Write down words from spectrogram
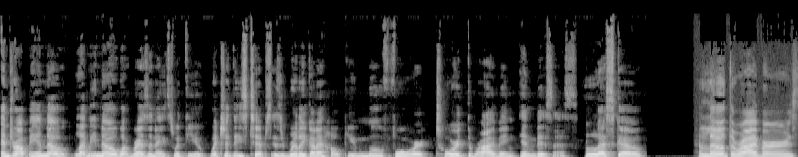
and drop me a note. Let me know what resonates with you. Which of these tips is really going to help you move forward toward thriving in business? Let's go. Hello, Thrivers.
